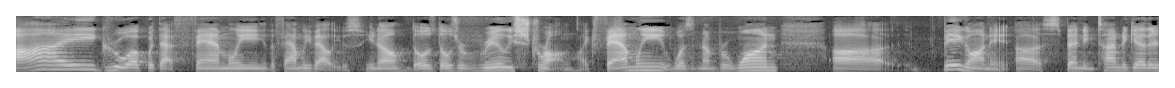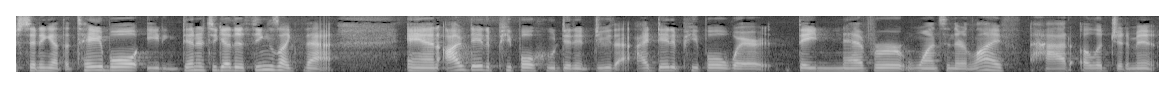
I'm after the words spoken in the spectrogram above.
I grew up with that family, the family values. You know, those those are really strong. Like family was number one. Uh, big on it. Uh, spending time together, sitting at the table, eating dinner together, things like that. And I've dated people who didn't do that. I dated people where they never once in their life had a legitimate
